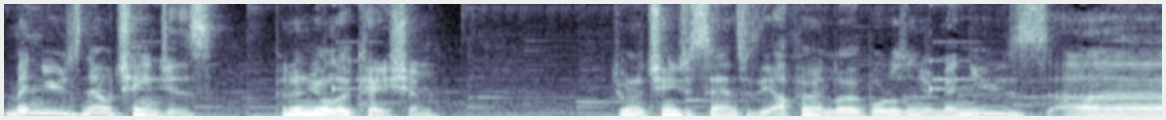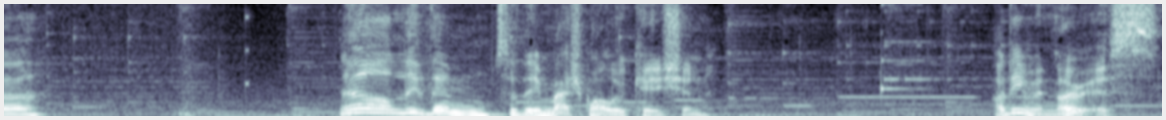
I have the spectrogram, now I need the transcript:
menus now changes, depending on your location. Do you want to change the settings for the upper and lower borders on your menus? Uh, no, I'll leave them so they match my location. I didn't even notice.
